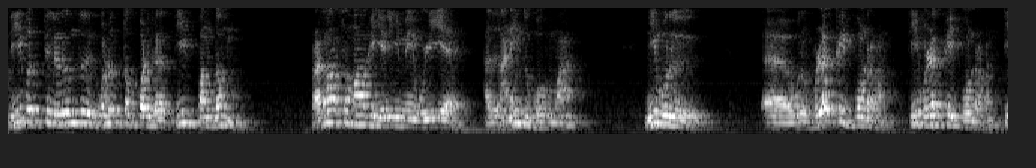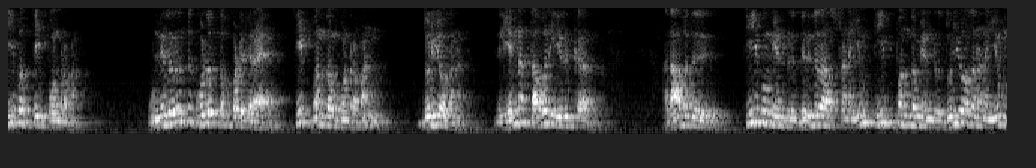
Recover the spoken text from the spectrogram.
தீபத்திலிருந்து கொளுத்தப்படுகிற தீப்பந்தம் பிரகாசமாக எரியுமே ஒழிய அது அணைந்து போகுமா? நீ ஒரு ஒரு விளக்கை போன்றவன் தீ விளக்கை போன்றவன் தீபத்தை போன்றவன் உன்னிலிருந்து கொளுத்தப்படுகிற தீப்பந்தம் போன்றவன் துரியோதனன். இதில் என்ன தவறு இருக்கிறது? அதாவது தீபம் என்று திருதராஷ்டிரனையும் தீப்பந்தம் என்று துரியோதனனையும்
